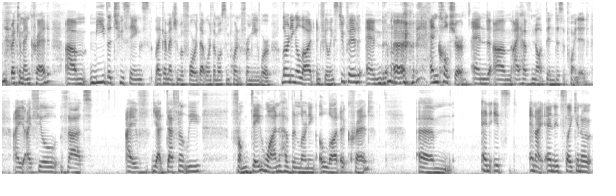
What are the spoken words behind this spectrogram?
recommend Qred. Um, me the two things like i mentioned before that were the most important for me were learning a lot and feeling stupid and uh, and culture. And um, i have not been disappointed. I, I feel that I've yeah definitely from day one have been learning a lot at Qred. Um, and it's and I and it's like in a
